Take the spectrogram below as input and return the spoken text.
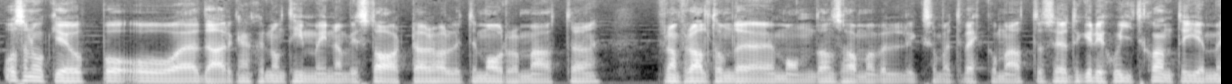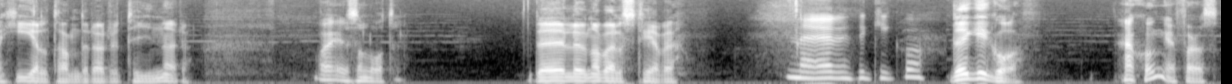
Och sen åker jag upp och, och är där kanske någon timme innan vi startar, har lite morgonmöte. Framförallt om det är måndagen så har man väl liksom ett veckomöte. Så jag tycker det är skitskönt, det ger mig helt andra rutiner. Vad är det som låter? Det är Luna Bells TV. Nej, är det inte Giggo? Det är Giggo. Han sjunger för oss.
